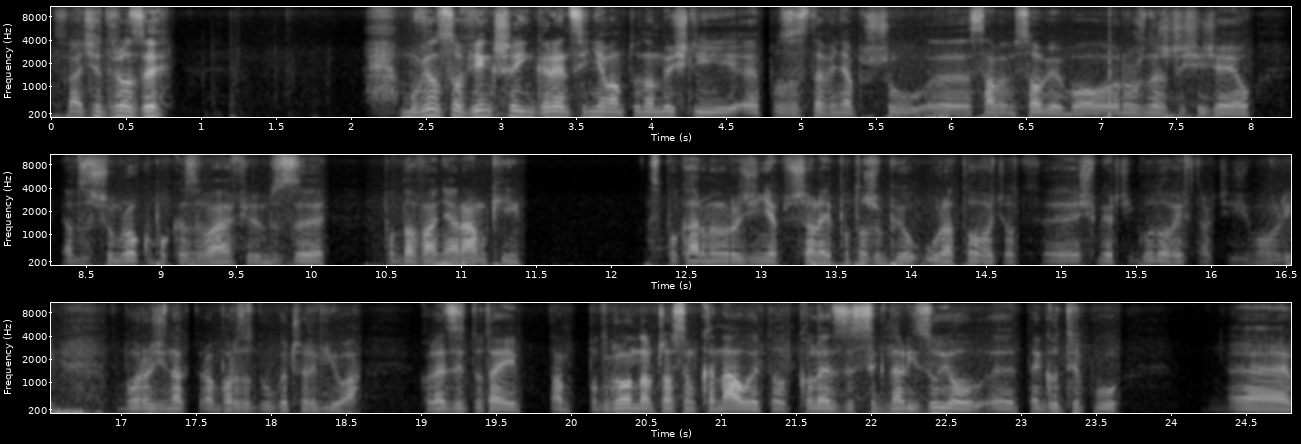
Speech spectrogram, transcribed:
Słuchajcie drodzy, mówiąc o większej ingerencji, nie mam tu na myśli e, pozostawienia pszczół e, samym sobie, bo różne rzeczy się dzieją. Ja w zeszłym roku pokazywałem film z podawania ramki z pokarmem rodzinie pszczelej po to, żeby ją uratować od e, śmierci głodowej w trakcie zimowli. To była rodzina, która bardzo długo czerwiła. Koledzy tutaj, tam podglądam czasem kanały, to koledzy sygnalizują e, tego typu e,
